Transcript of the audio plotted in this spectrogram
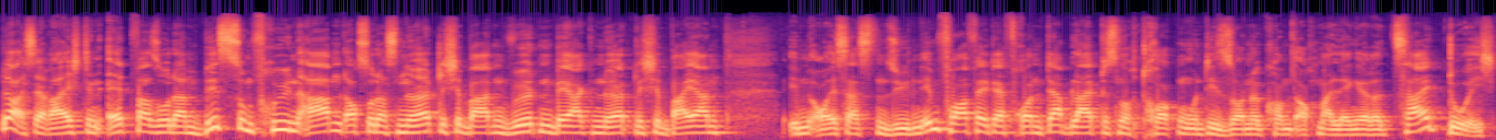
Ja, es erreicht in etwa so dann bis zum frühen Abend auch so das nördliche Baden-Württemberg, nördliche Bayern im äußersten Süden. Im Vorfeld der Front, da bleibt es noch trocken und die Sonne kommt auch mal längere Zeit durch.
